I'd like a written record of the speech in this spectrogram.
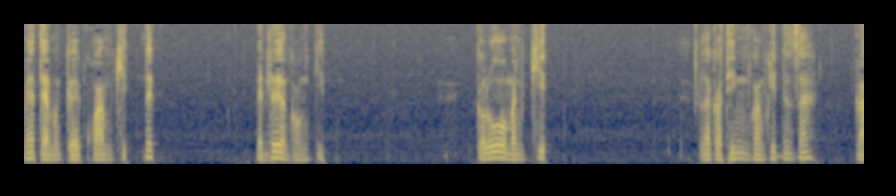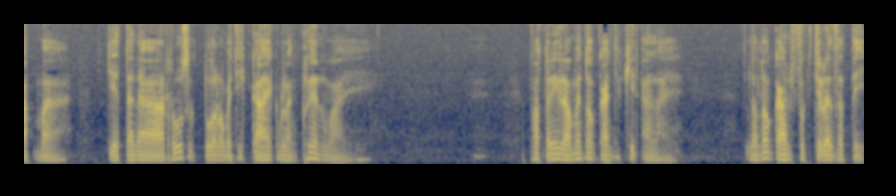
แม้แต่มันเกิดความคิดนึกเป็นเรื่องของจิต ก็รู้ว่ามันคิด แล้วก็ทิ้งความคิดนั้นซะกลับมาเจตนารู้สึกตัวลงไปที่กายกำลังเคลื่อนไหว เพราะตอนนี้เราไม่ต้องการจะคิดอะไร เราต้องการฝึกเจริญสติ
